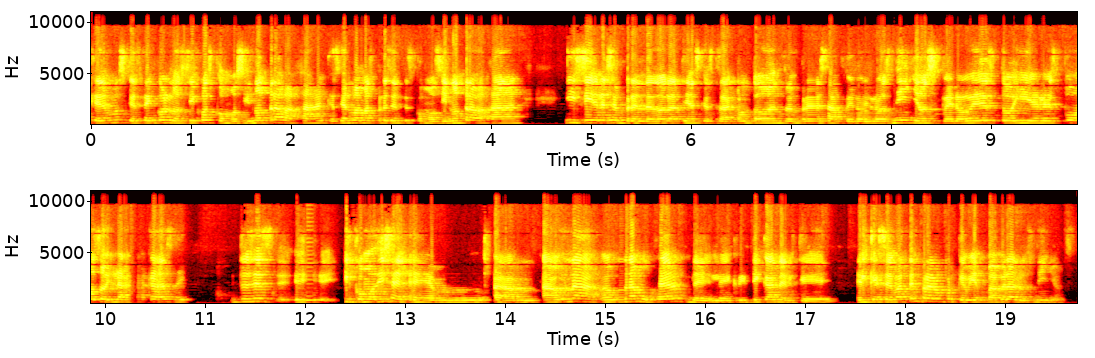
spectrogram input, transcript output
queremos que estén con los hijos como si no trabajaran, que sean mamás presentes como si no trabajaran. Y si eres emprendedora, tienes que estar con todo en tu empresa, pero y los niños, pero esto, y el esposo, y la casa. Entonces, eh, eh, y como dicen, em, a, una, a una mujer le, le, critican el que, el que se va temprano porque va a ver a los niños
